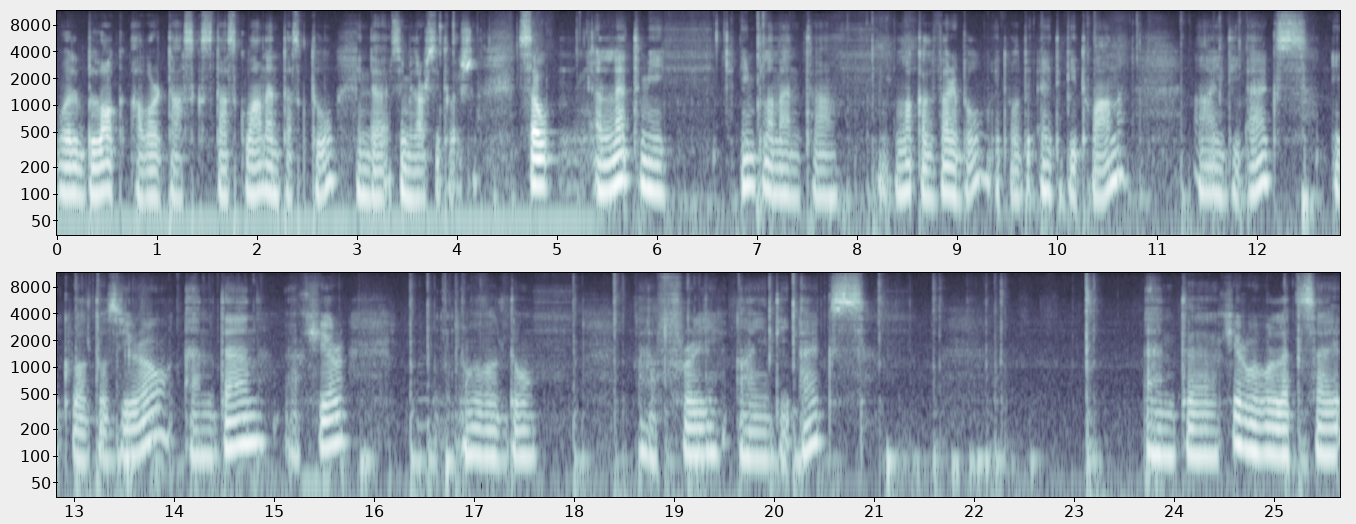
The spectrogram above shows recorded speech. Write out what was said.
will block our tasks task 1 and task 2 in the similar situation. So uh, let me implement uh, local variable it will be 8 bit 1 idx equal to 0 and then uh, here we will do a free idx and uh, here we will let's say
